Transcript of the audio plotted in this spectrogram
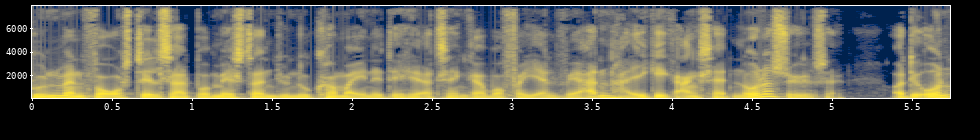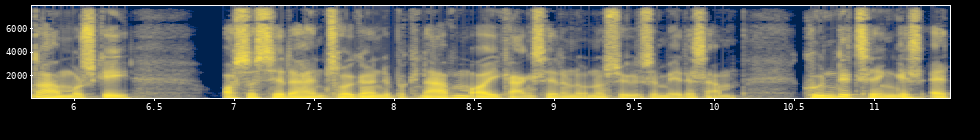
Kunne man forestille sig, at borgmesteren jo nu kommer ind i det her og tænker, hvorfor i alverden har I ikke i gang sat en undersøgelse? Og det undrer ham måske, og så sætter han trykkerne på knappen og i gang sætter en undersøgelse med det samme. Kunne det tænkes, at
